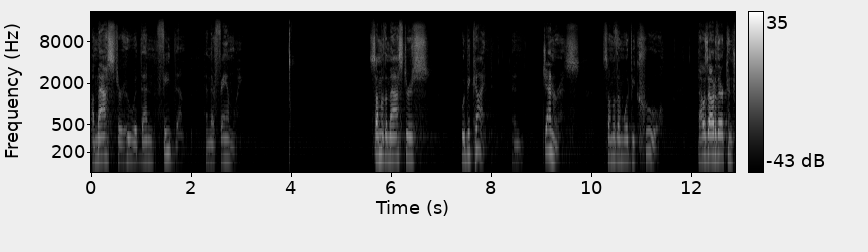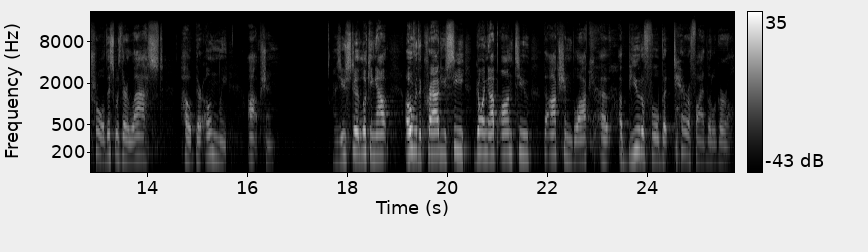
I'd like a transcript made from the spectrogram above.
a master who would then feed them and their family. Some of the masters would be kind and generous. Some of them would be cruel. That was out of their control. This was their last hope, their only option. As you stood looking out over the crowd, you see going up onto the auction block a, a beautiful but terrified little girl.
